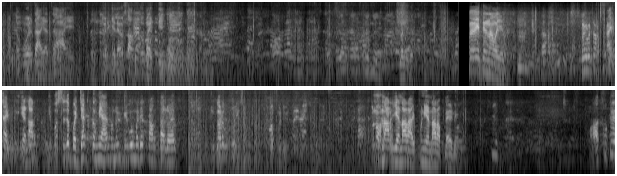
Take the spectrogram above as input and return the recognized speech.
आता वर जायचं आहे. वर गेल्यावर सांगतो काय ते बंद कर ते नाव काय टायपिंग घेणार दिवस बजेट कमी आहे म्हणून विवो मध्ये काम चालू आहे. आयफोन होणार येणार आयफोन येणार आपल्याकडे. आज कुठे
